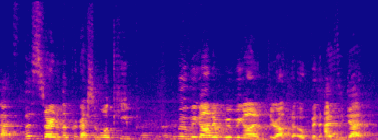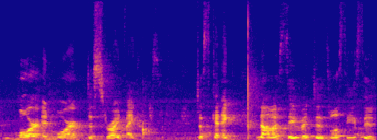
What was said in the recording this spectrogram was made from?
that's the start of the progression. We'll keep moving on and moving on throughout the open as you get more and more destroyed by CrossFit. Just kidding. Namaste, bitches. We'll see you soon.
